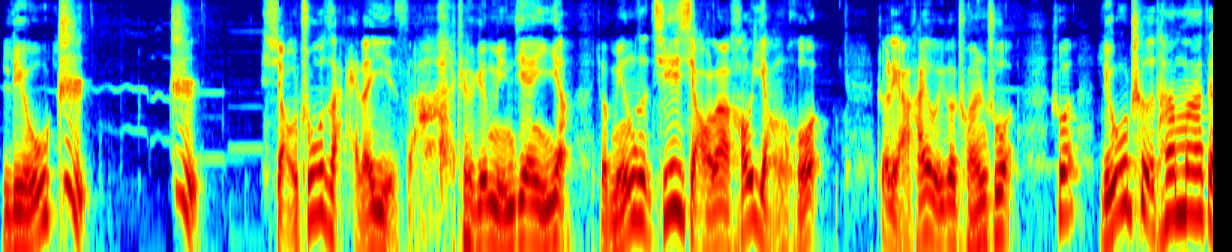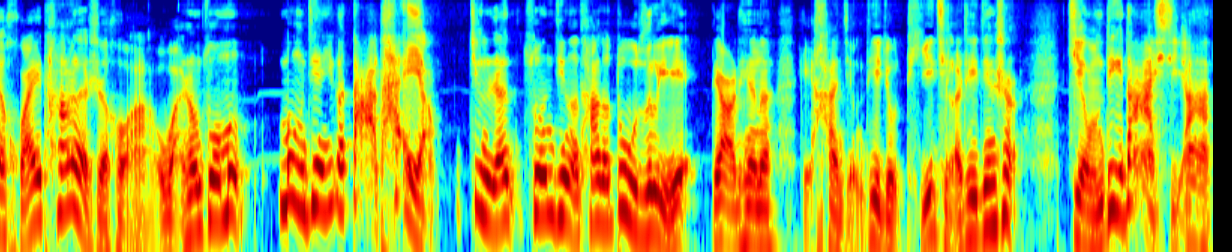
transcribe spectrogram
刘志，志，小猪仔的意思啊。这跟民间一样，就名字起小了好养活。这里啊，还有一个传说，说刘彻他妈在怀他的时候啊，晚上做梦。梦见一个大太阳竟然钻进了他的肚子里。第二天呢，给汉景帝就提起了这件事儿。景帝大喜啊，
